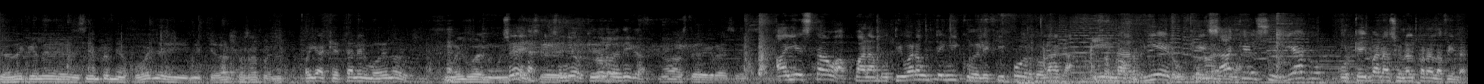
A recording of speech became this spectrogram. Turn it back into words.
Yo sé que él siempre me apoya y me quiere dar cosas buenas. Oiga, ¿qué tal el modelo? Muy bueno, muy Sí, bueno. señor, que Dios lo bendiga. No, a ustedes gracias. Ahí estaba, para motivar a un técnico del equipo verdolaga, el arriero, que saque el Zuriago porque iba Nacional para la final.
